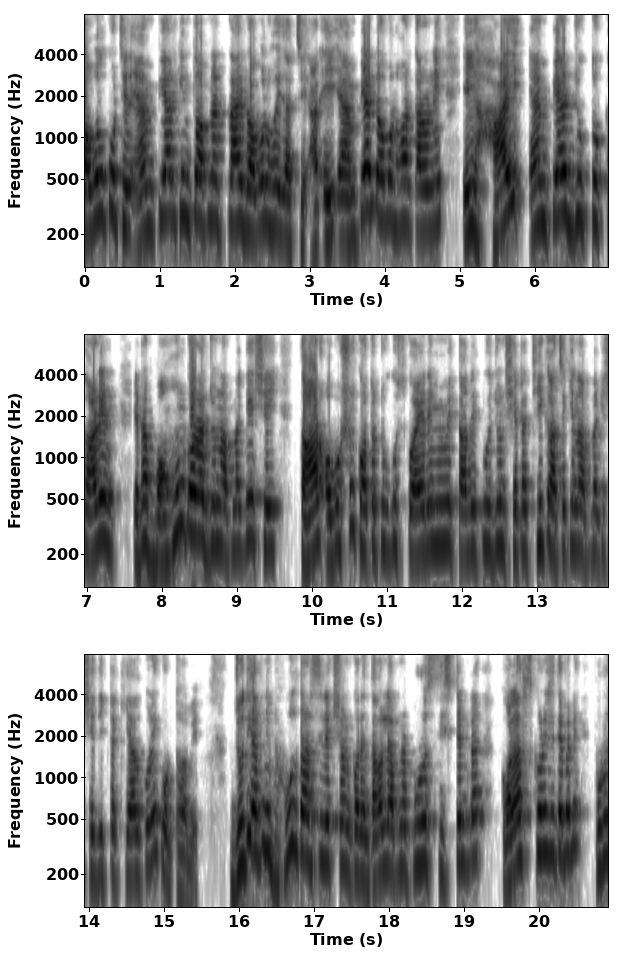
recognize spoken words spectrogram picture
ডবল করছেন অ্যাম্পিয়ার কিন্তু আপনার প্রায় ডবল হয়ে যাচ্ছে। আর এই অ্যাম্পিয়ার ডবল হওয়ার কারণে এই হাই অ্যাম্পিয়ার যুক্ত কারেন্ট এটা বহন করার জন্য আপনাকে সেই তার অবশ্যই কতটুকু স্কোয়ার এম এর তাদের প্রয়োজন সেটা ঠিক আছে কিনা আপনাকে সেই দিকটা খেয়াল করে করতে হবে। যদি আপনি ভুল তার সিলেকশন করেন, তাহলে আপনার পুরো সিস্টেমটা কলাপস করে যেতে পারে, পুরো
